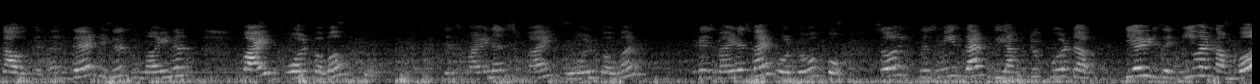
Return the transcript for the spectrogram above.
1000 and then it is minus 5 whole power 4 it is minus 5 whole power it is minus 5 whole power 4 so this means that we have to put uh, here it is an even number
